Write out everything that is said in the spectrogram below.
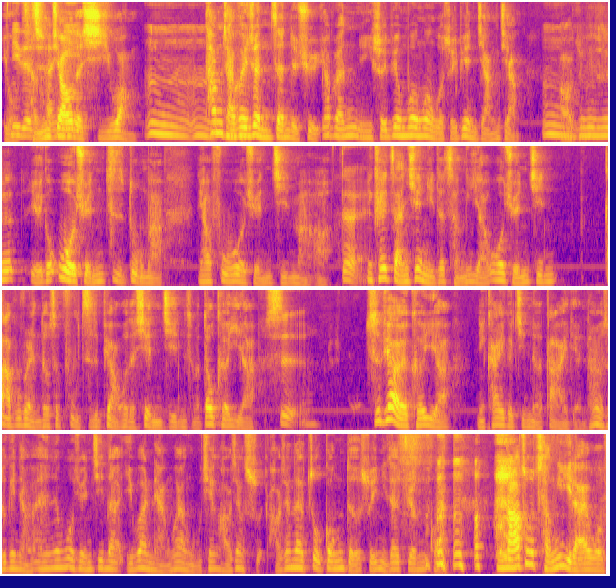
有成交的希望，嗯嗯，他们才会认真的去，要不然你随便问问我，随便讲讲，嗯，啊，就是有一个斡旋制度嘛，你要付斡旋金嘛，啊，对，你可以展现你的诚意啊，斡旋金，大部分人都是付支票或者现金，什么都可以啊，是。支票也可以啊。你开一个金额大一点，他有时候跟你讲，哎，那斡旋金呢，一万、两万、五千，好像随好像在做功德，随你在捐款。你拿出诚意来，我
